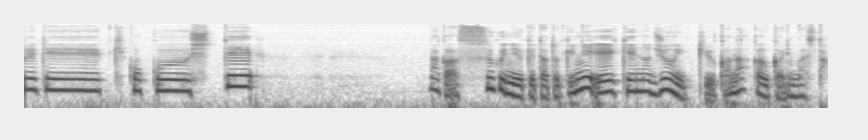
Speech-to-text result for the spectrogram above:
れで帰国してなんかすぐに受けた時に英検の準1級かなが受かりました。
